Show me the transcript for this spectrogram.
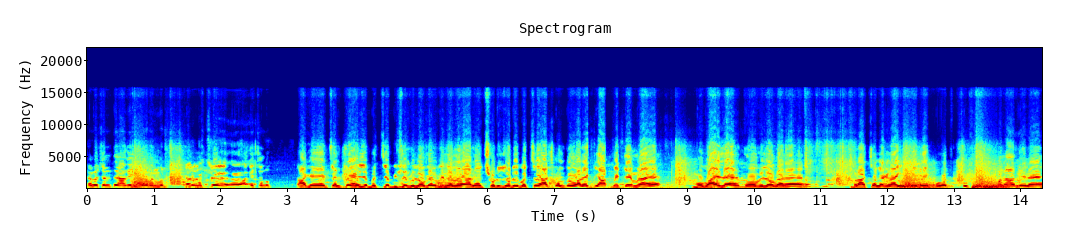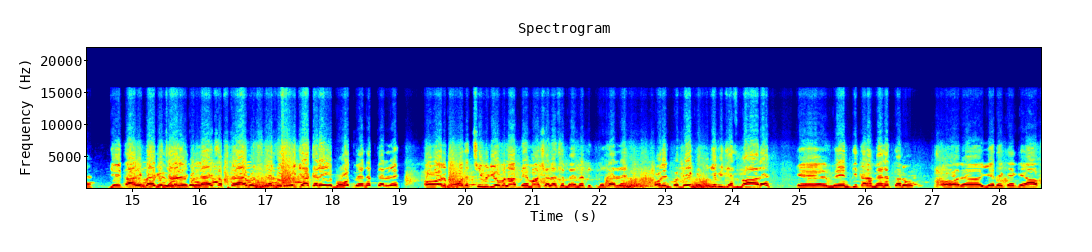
चलो चलते आगे चलो बच्चे आगे चलो। आगे चलते हैं। ये बच्चे पीछे व्लॉगर भी नज़र आ रहे हैं। छोटे छोटे बच्चे। आजकल तो हर एक के हाथ में कैमरा है। मोबाइल है तो व्लॉगर है। बड़ा अच्छा लग रहा है। ये देखें बहुत खूबसूरत मनाजिर है। जी तारिक भाई के चैनल को लाइक सब्सक्राइब और शेयर ज़रूर क्या करें। ये बहुत मेहनत कर रहे हैं और बहुत अच्छी वीडियो बनाते हैं। माशाल्लाह से मेहनत इतनी कर रहे हैं। और इनको देख के मुझे भी जज्बा आ रहा है। कि मैं इनकी तरह मेहनत करूँ और ये देखें कि आप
